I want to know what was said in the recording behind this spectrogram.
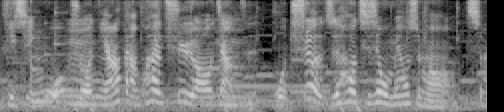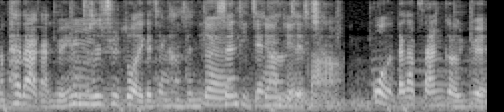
提醒我说：“你要赶快去哦。”这样子，我去了之后，其实我没有什么什么太大的感觉，因为就是去做了一个健康身体、对身体健康检查。过了大概三个月，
